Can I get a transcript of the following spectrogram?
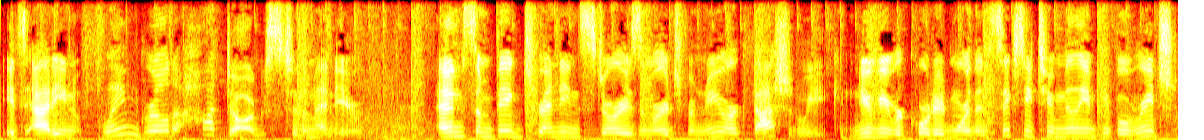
it's adding flame grilled hot dogs to the menu. And some big trending stories emerged from New York Fashion Week. NUVI recorded more than 62 million people reached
